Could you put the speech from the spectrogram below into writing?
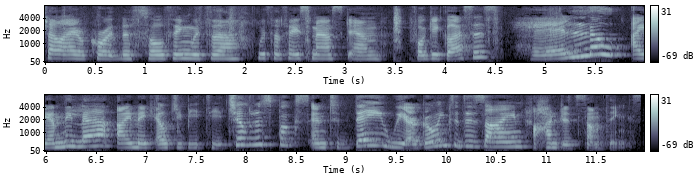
Shall I record this whole thing with the with the face mask and foggy glasses? Hello, I am Nille, I make LGBT children's books and today we are going to design a hundred somethings.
